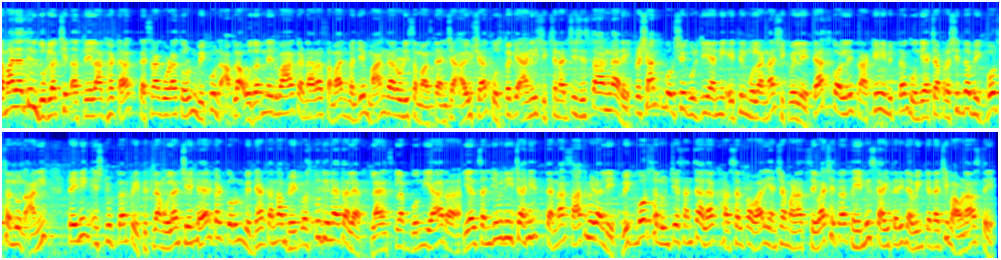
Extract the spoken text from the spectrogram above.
समाजातील दुर्लक्षित असलेला घटक कचरा गोळा करून विकून आपला उदरनिर्वाह करणारा समाज म्हणजे मांगारोडी समाज. त्यांच्या आयुष्यात पुस्तके आणि शिक्षणाची शिस्त आणणारे प्रशांत बोरशे गुरुजी यांनी येथील मुलांना शिकविले. त्याच कॉलनीत राखीनिमित्त गोंदियाच्या प्रसिद्ध बिग बोर्ड सलून आणि ट्रेनिंग इन्स्टिट्यूट तर्फे तिथल्या मुलांचे हेअर कट करून विद्यार्थ्यांना भेटवस्तू देण्यात आल्या. लायन्स क्लब गोंदिया एल संजीवनीच्याही त्यांना साथ मिळाली. बिग बोर्ड सलूनचे संचालक हर्षल पवार यांच्या मनात सेवा क्षेत्रात नेहमीच काहीतरी नवीन करण्याची भावना असते.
